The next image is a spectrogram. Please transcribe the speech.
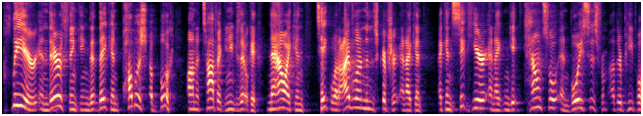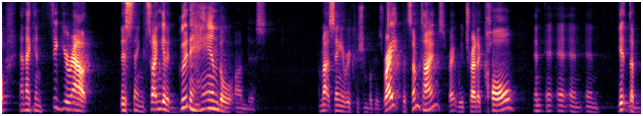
clear in their thinking that they can publish a book on a topic. And you can say okay now i can take what i've learned in the scripture and i can i can sit here and i can get counsel and voices from other people and i can figure out this thing. So i can get a good handle on this. I'm not saying every christian book is right but sometimes right we try to call and and and, get the,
